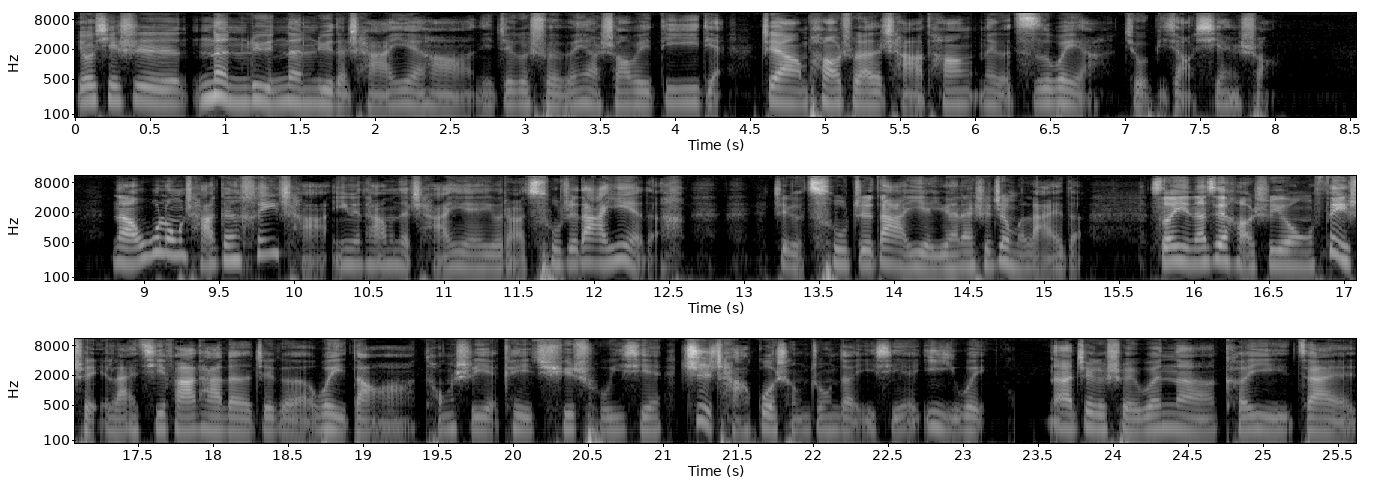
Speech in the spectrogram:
尤其是嫩绿嫩绿的茶叶哈，你这个水温要稍微低一点，这样泡出来的茶汤那个滋味啊就比较鲜爽。那乌龙茶跟黑茶，因为它们的茶叶有点粗枝大叶的，这个粗枝大叶原来是这么来的。所以呢，最好是用沸水来激发它的这个味道啊，同时也可以去除一些制茶过程中的一些异味。那这个水温呢，可以在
